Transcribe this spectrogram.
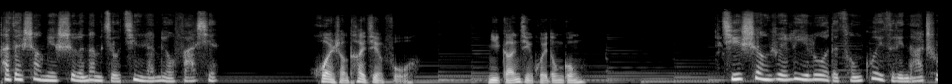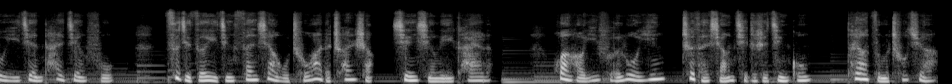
他在上面试了那么久，竟然没有发现。换上太监服，你赶紧回东宫。齐盛瑞利落的从柜子里拿出一件太监服，自己则已经三下五除二的穿上，先行离开了。换好衣服的洛英这才想起这是进宫，他要怎么出去啊？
